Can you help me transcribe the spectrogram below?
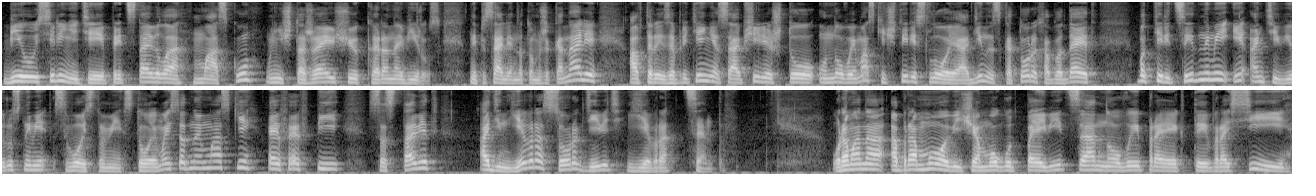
BioSerenity представила маску, уничтожающую коронавирус. Написали на том же канале. Авторы изобретения сообщили, что у новой маски 4 слоя, один из которых обладает бактерицидными и антивирусными свойствами. Стоимость одной маски FFP составит 1 евро 49 евро центов. У Романа Абрамовича могут появиться новые проекты в России,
